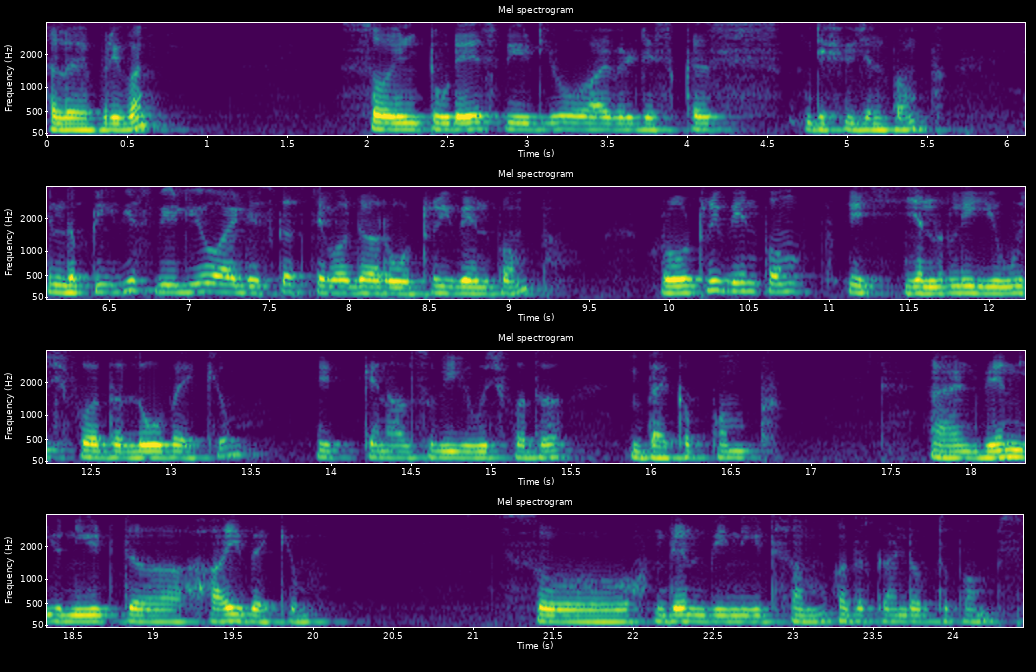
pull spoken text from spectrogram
hello everyone. So in today's video i will discuss diffusion pump. In the previous video i discussed about the rotary vane pump. Rotary vane pump is generally used for the low vacuum. It can also be used for the backup pump. And when you need the high vacuum so then we need some other kind of the pumps.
